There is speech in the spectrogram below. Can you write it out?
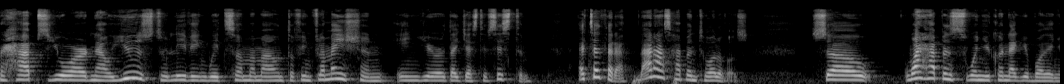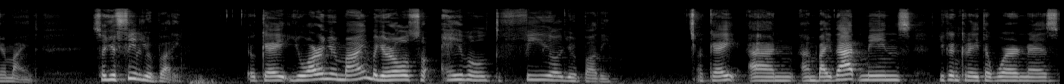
Perhaps you are now used to living with some amount of inflammation in your digestive system, etc. That has happened to all of us. So, what happens when you connect your body and your mind? So, you feel your body. Okay, you are on your mind, but you're also able to feel your body. Okay? And and by that means you can create awareness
